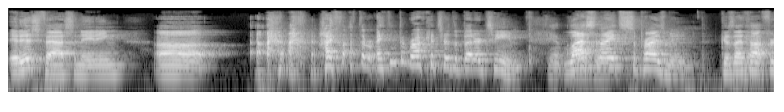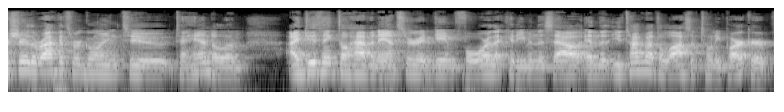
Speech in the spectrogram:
it is fascinating. Uh, I thought the, I think the Rockets are the better team. Yep, I Last night surprised me because I thought for sure the Rockets were going to to handle them. I do think they'll have an answer in Game Four that could even this out. And the, you talk about the loss of Tony Parker.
